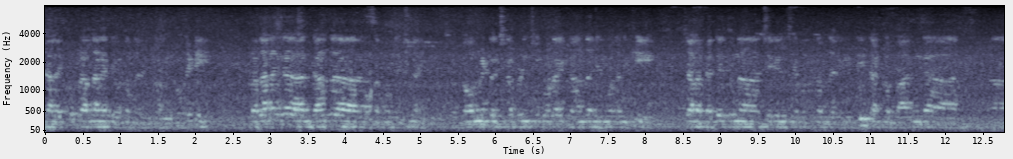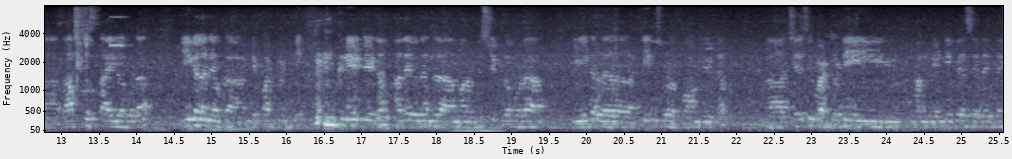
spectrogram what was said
చాలా ఎక్కువ ప్రాధాన్యత ఇవ్వడం జరుగుతుంది. ఒకటి ప్రధానంగా గాంధా సంబంధించిన సో గవర్నమెంట్ వచ్చినప్పటి నుంచి కూడా ఈ గాంధా నిర్మూలనకి చాలా పెద్ద ఎత్తున చర్యలు చేపట్టడం జరిగింది. దాంట్లో భాగంగా రాష్ట్ర స్థాయిలో కూడా ఈగల్ అనే ఒక డిపార్ట్మెంట్ని క్రియేట్ చేయడం అదే విధంగా మన డిస్ట్రిక్ట్లో కూడా ఈగల్ టీమ్స్ కూడా ఫామ్ చేయడం చేసి వాటితోటి మనకి ఎన్డీపీఎస్ ఏదైతే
